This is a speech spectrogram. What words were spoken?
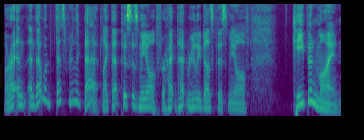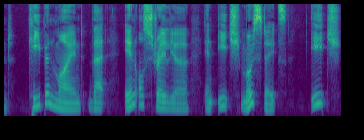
All right, and and that would that's really bad. Like that pisses me off, right? That really does piss me off. Keep in mind, keep in mind that in Australia, in each most states, each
